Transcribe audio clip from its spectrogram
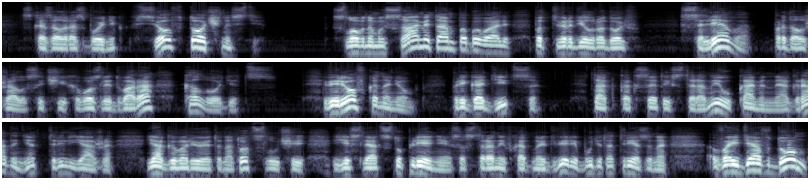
— сказал разбойник. — Все в точности. — Словно мы сами там побывали, — подтвердил Рудольф. — Слева, — продолжала Сычиха, — возле двора колодец. Веревка на нем пригодится, так как с этой стороны у каменной ограды нет трильяжа. Я говорю это на тот случай, если отступление со стороны входной двери будет отрезано. Войдя в дом...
